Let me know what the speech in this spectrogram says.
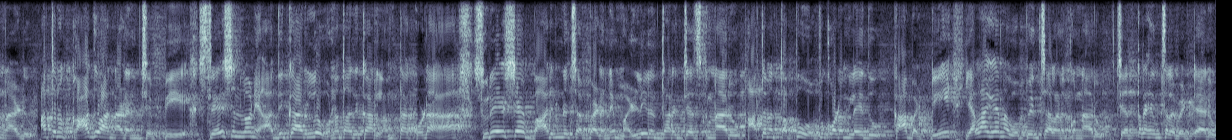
కాదన్నాడు అతను కాదు అన్నాడని చెప్పి స్టేషన్లోని అధికారులు ఉన్నతాధికారులు అంతా కూడా సురేషే భార్యను చంపాడని మళ్ళీ నిర్ధారణ చేసుకున్నారు. అతను తప్పు ఒప్పుకోవడం లేదు. కాబట్టి ఎలాగైనా ఒప్పించాలనుకున్నారు. చిత్రహింసలు పెట్టారు.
